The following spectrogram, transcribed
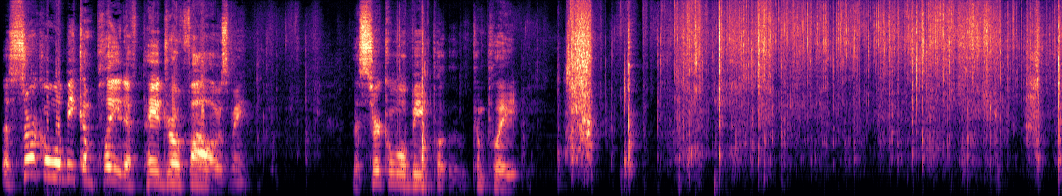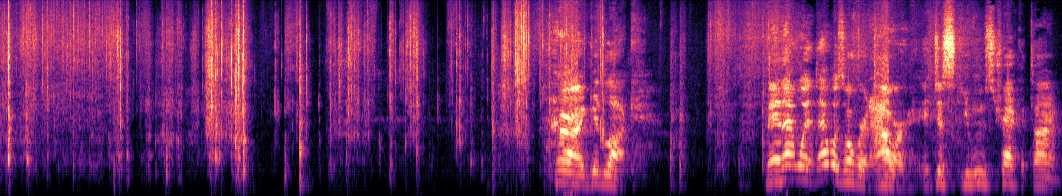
The circle will be complete if Pedro follows me. The circle will be complete. All right, good luck. Man, that went that was over an hour. It just you lose track of time.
